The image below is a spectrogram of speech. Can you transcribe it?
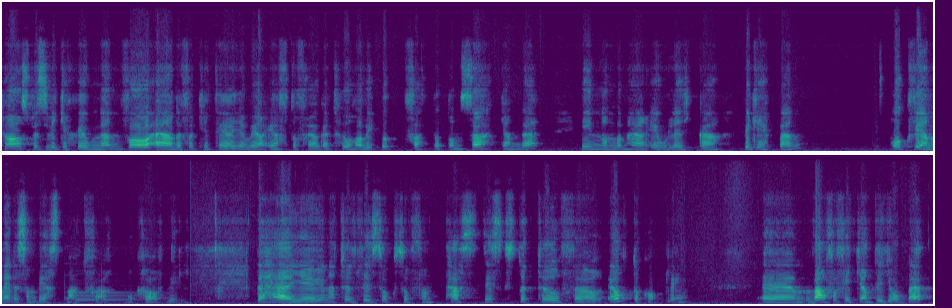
kravspecifikationen. Vad är det för kriterier vi har efterfrågat? Hur har vi uppfattat de sökande inom de här olika begreppen? Och vem är det som bäst matchar vår kravbild? Det här ger ju naturligtvis också fantastisk struktur för återkoppling. Eh, varför fick jag inte jobbet?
